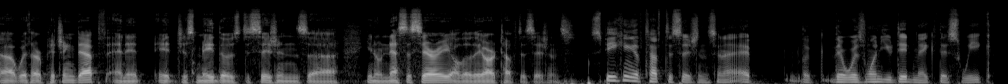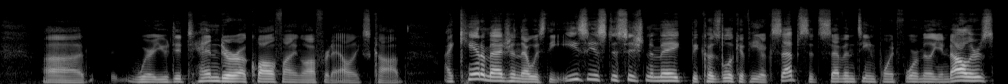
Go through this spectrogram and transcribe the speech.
uh, with our pitching depth, and it it just made those decisions, uh, you know, necessary. Although they are tough decisions. Speaking of tough decisions, and I, look, there was one you did make this week, uh, where you did tender a qualifying offer to Alex Cobb. I can't imagine that was the easiest decision to make because look, if he accepts, it's seventeen point four million dollars.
